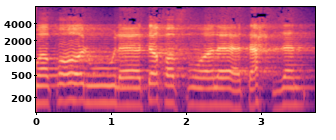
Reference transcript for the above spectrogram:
وقالوا لا تخف ولا تحزن.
